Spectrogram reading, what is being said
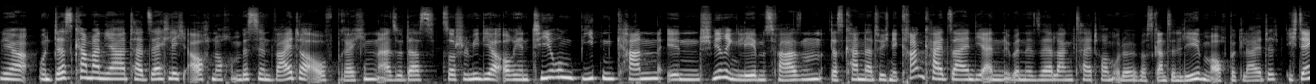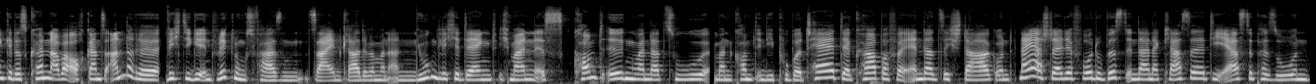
Ja, und das kann man ja tatsächlich auch noch ein bisschen weiter aufbrechen. Also, dass Social Media Orientierung bieten kann in schwierigen Lebensphasen. Das kann natürlich eine Krankheit sein, die einen über einen sehr langen Zeitraum oder über das ganze Leben auch begleitet. Ich denke, das können aber auch ganz andere wichtige Entwicklungsphasen Lebensphasen sein, gerade wenn man an Jugendliche denkt. Ich meine, es kommt irgendwann dazu, man kommt in die Pubertät, der Körper verändert sich stark und naja, stell dir vor, du bist in deiner Klasse die erste Person,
